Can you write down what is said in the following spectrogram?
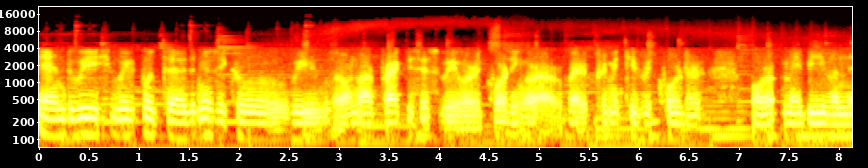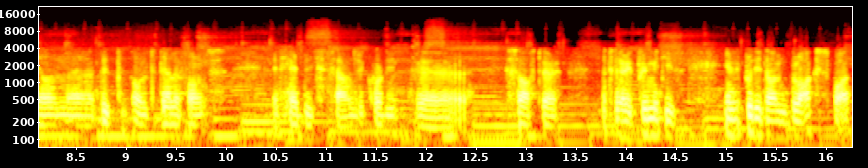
and we we put uh, the music we on our practices. We were recording on our very primitive recorder, or maybe even on the old telephones that had this sound recording software, but very primitive. And we put it on Blogspot.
